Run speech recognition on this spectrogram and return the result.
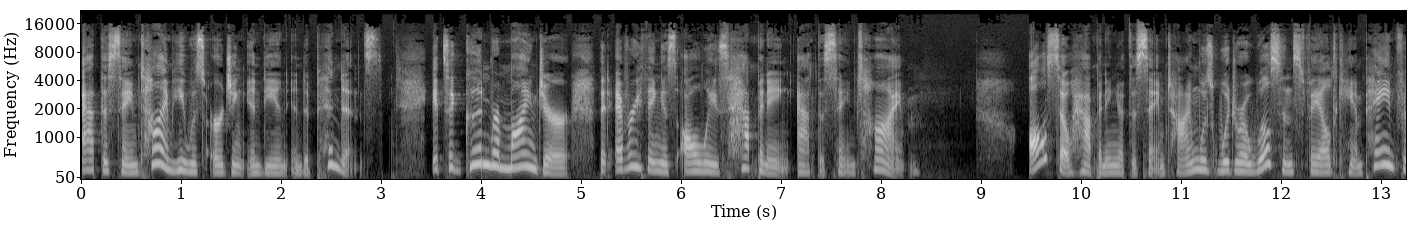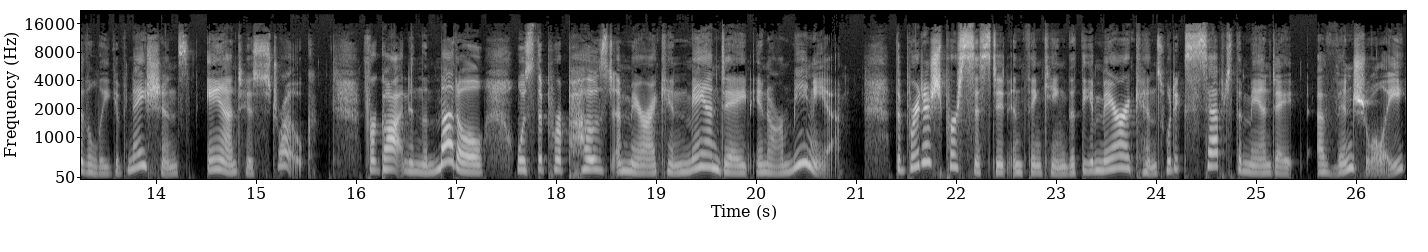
At the same time, he was urging Indian independence. It's a good reminder that everything is always happening at the same time. Also happening at the same time was Woodrow Wilson's failed campaign for the League of Nations and his stroke. Forgotten in the muddle was the proposed American mandate in Armenia. The British persisted in thinking that the Americans would accept the mandate eventually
